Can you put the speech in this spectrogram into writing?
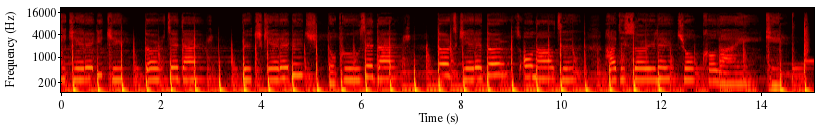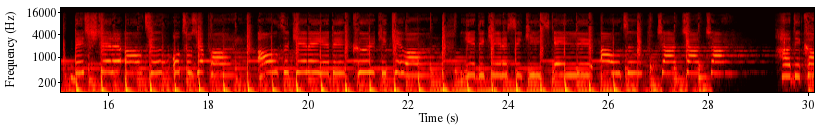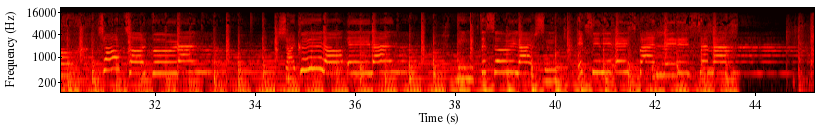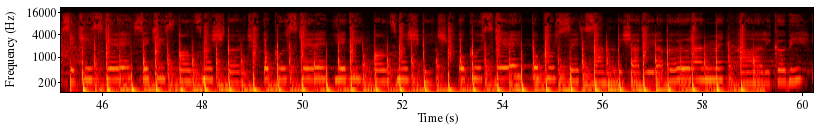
İki kere iki dört eder. Üç kere üç dokuz eder. Dört kere dört on altı. Hadi söyle çok kolay ki. Beş kere altı otuz yapar. Altı kere yedi kırk iki var. Yedi kere sekiz elli altı. Çarp çarp çarp Hadi kalk çarp çarp öğren Şarkıyla eğlen. Birlikte söylersek Hepsini ezberleriz hemen. Sekiz kere sekiz altmış dört Dokuz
